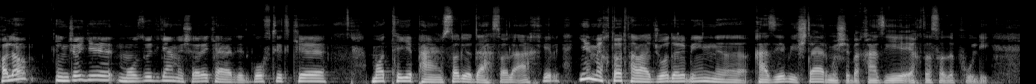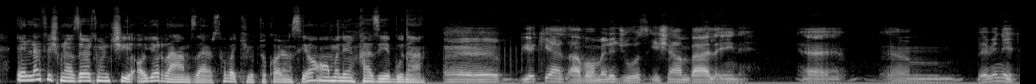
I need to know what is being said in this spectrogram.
حالا اینجا یه موضوع دیگه هم اشاره کردید. گفتید که ما طی پنج سال یا ده سال اخیر یه مقدار توجه داره به این قضیه بیشتر میشه به قضیه اقتصاد پولی. علتش نظرتون چیه؟ آیا رمزارزها و کریپتوکارنسی ها عامل این قضیه بودن؟ یکی از عوامل جزئیش هم بله اینه. ببینید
